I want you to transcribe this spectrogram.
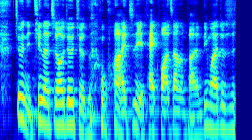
就你听了之后就觉得 哇，这也太夸张了吧！另外就是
